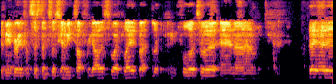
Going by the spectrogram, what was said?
they've been very consistent. So it's going to be tough regardless who I play. But looking forward to it, and um, They had a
